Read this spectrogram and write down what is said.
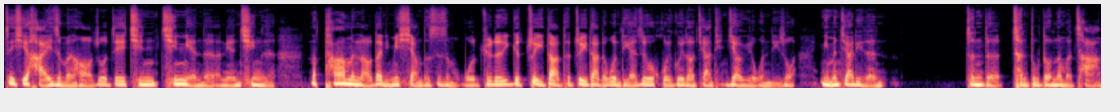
这些孩子们哈，做这些青青年人、年轻人。那他们脑袋里面想的是什么？我觉得一个最大的最大的问题还是会回归到家庭教育的问题。说你们家里人真的程度都那么差，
